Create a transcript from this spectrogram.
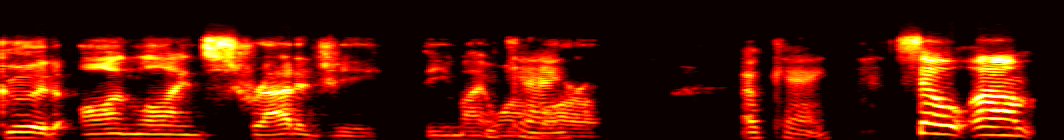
good online strategy that you might want to borrow. Okay. So, um,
